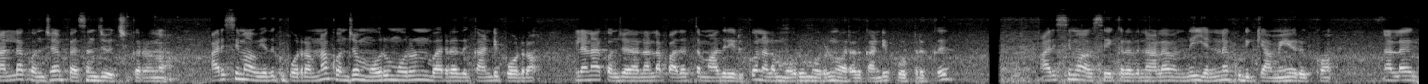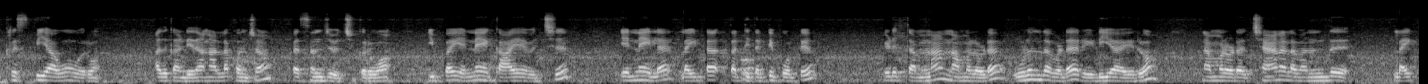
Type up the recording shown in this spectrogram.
நல்லா கொஞ்சம் பிசைஞ்சு வச்சுக்கிறணும். அரிசி மாவு எதுக்கு போடுறோம்னா கொஞ்சம் மொறு மொறுன்னு வர்றதுக்காண்டி போடுறோம். இல்லைனா கொஞ்சம் நல்லா பதத்த மாதிரி இருக்கும். நல்லா மொறு மொறுன்னு வர்றதுக்காண்டி போட்டிருக்கு. அரிசி மாவு சேர்க்குறதுனால வந்து எண்ணெய் குடிக்காமையும் இருக்கும். நல்லா கிறிஸ்பியாகவும் வரும். அதுக்காண்டி தான் நல்லா கொஞ்சம் பிசைஞ்சு வச்சுக்கிருவோம். இப்போ எண்ணெயை காய வச்சு எண்ணெயில் லைட்டாக தட்டி தட்டி போட்டு எடுத்தோம்னா நம்மளோட உளுந்த வடை ரெடி ஆயிரும். நம்மளோட சேனலை வந்து லைக்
